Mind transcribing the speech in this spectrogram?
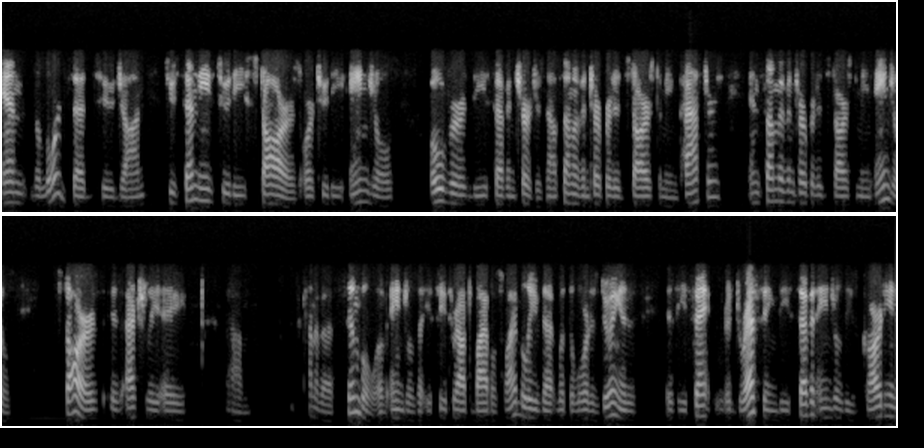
And the Lord said to John to send these to the stars or to the angels over these seven churches. Now, some have interpreted stars to mean pastors, and some have interpreted stars to mean angels. Stars is actually a um, kind of a symbol of angels that you see throughout the Bible. So I believe that what the Lord is doing is is he's saying, addressing these seven angels, these guardian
